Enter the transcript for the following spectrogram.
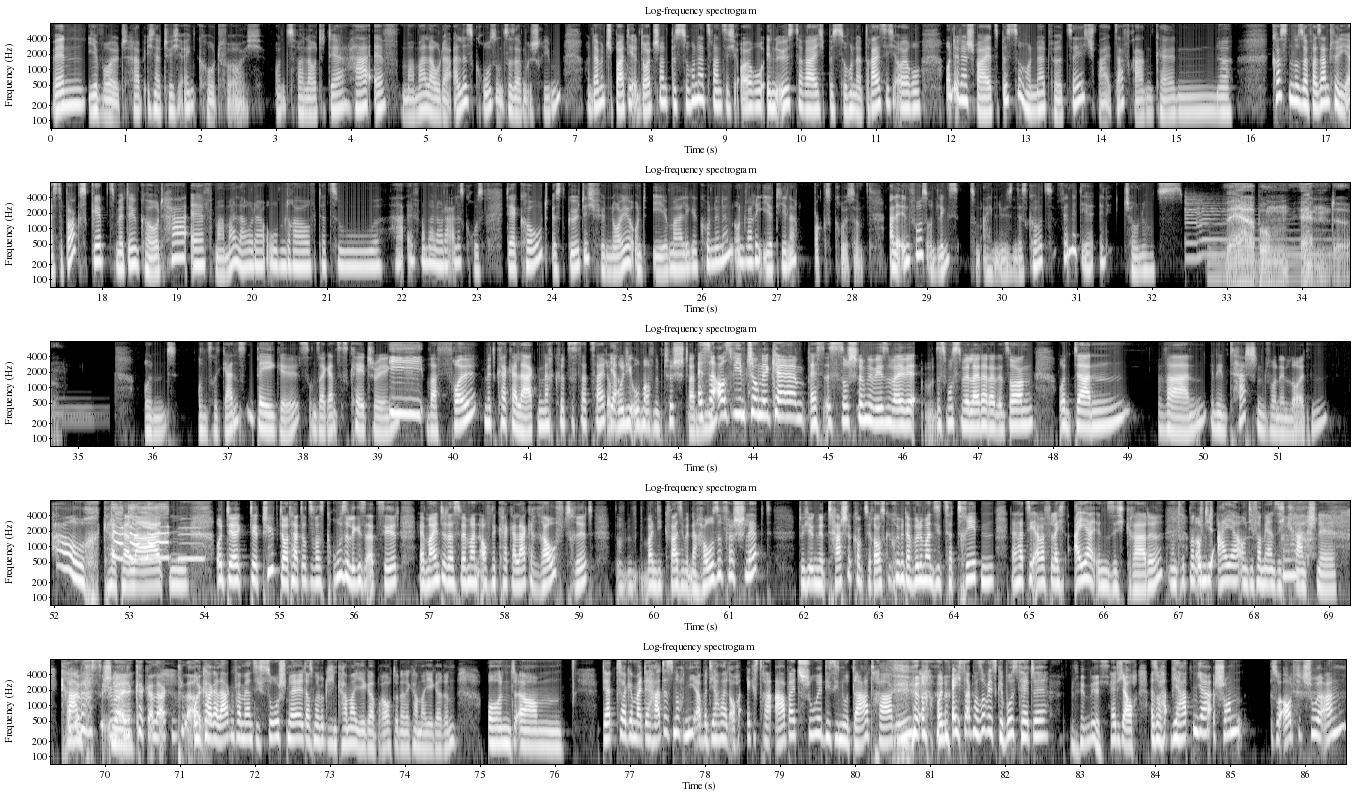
wenn ihr wollt, habe ich natürlich einen Code für euch. Und zwar lautet der HF Mama Lauda. Alles groß und zusammengeschrieben. Und damit spart ihr in Deutschland bis zu 120 Euro, in Österreich bis zu 130 Euro und in der Schweiz bis zu 140 Schweizer Franken. Kostenloser Versand für die erste Box gibt's mit dem Code HF Mama Lauda obendrauf dazu. HF Mama Lauda, alles groß. Der Code ist gültig für neue und ehemalige Kundinnen und variiert je nach Boxgröße. Alle Infos und Links zum Einlösen des Codes findet ihr in den Show Notes. Werbung Ende. Und unsere ganzen Bagels, unser ganzes Catering I- war voll mit Kakerlaken nach kürzester Zeit, Ja. obwohl die oben auf einem Tisch standen. Es sah aus wie im Dschungelcamp. Es ist so schlimm gewesen, weil wir, das mussten wir leider dann entsorgen. Und dann waren in den Taschen von den Leuten auch Kakerlaken. Und der, der Typ dort hat uns was Gruseliges erzählt. Er meinte, dass wenn man auf eine Kakerlake rauftritt, man die quasi mit nach Hause verschleppt, durch irgendeine Tasche kommt sie rausgekrümelt, dann würde man sie zertreten, dann hat sie aber vielleicht Eier in sich gerade. Dann tritt man auf die Eier und die vermehren sich krank schnell. Und Krank dann hast du überall eine schnell. Kakerlakenplage. Und Kakerlaken vermehren sich so schnell, dass man wirklich einen Kammerjäger braucht oder eine Kammerjägerin. Und ähm, der hat zwar gemeint, der hat es noch nie, aber die haben halt auch extra Arbeitsschuhe, die sie nur da tragen. Und ey, ich sag mal so, wie ich es gewusst hätte, Wir nicht. hätte ich auch. Also wir hatten ja schon so Outfitschuhe an,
